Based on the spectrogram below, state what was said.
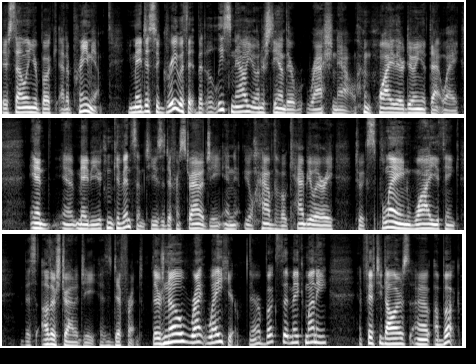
they're selling your book at a premium. You may disagree with it, but at least now you understand their rationale, why they're doing it that way. And know, maybe you can convince them to use a different strategy, and you'll have the vocabulary to explain why you think this other strategy is different. There's no right way here. There are books that make money at $50 a, uh, a book.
